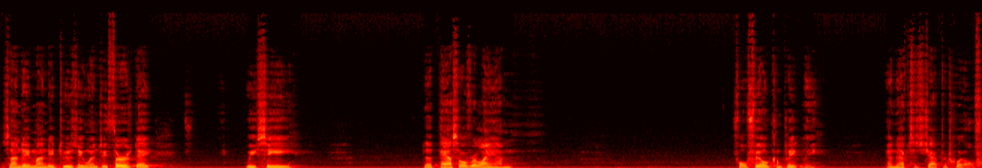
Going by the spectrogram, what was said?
Sunday, Monday, Tuesday, Wednesday, Thursday, we see the Passover lamb fulfilled completely in Exodus chapter 12.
